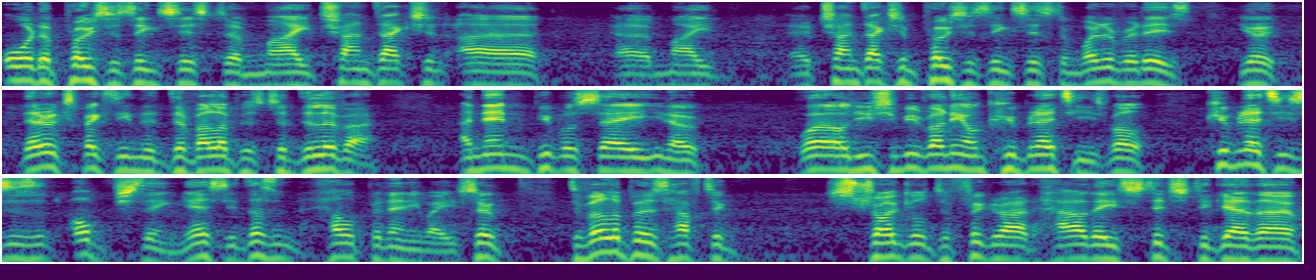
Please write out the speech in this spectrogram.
order processing system, my transaction, uh, uh, my uh, transaction processing system, whatever it is. You know, they're expecting the developers to deliver, and then people say, you know well, you should be running on Kubernetes. Well, Kubernetes is an ops thing. Yes, it doesn't help in any way. So developers have to struggle to figure out how they stitch together,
